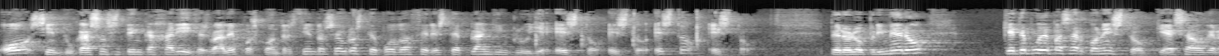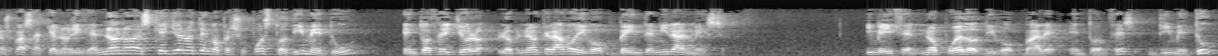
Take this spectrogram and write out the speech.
o si en tu caso si te encajaría y dices, vale, pues con 300 euros te puedo hacer este plan que incluye esto, esto, esto, esto. Pero lo primero, ¿qué te puede pasar con esto? Que es algo que nos pasa, que nos dicen, no, no, es que yo no tengo presupuesto, dime tú. Entonces yo lo, primero que le hago digo, 20.000 al mes. Y me dicen, no puedo. Digo, vale, entonces dime tú.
